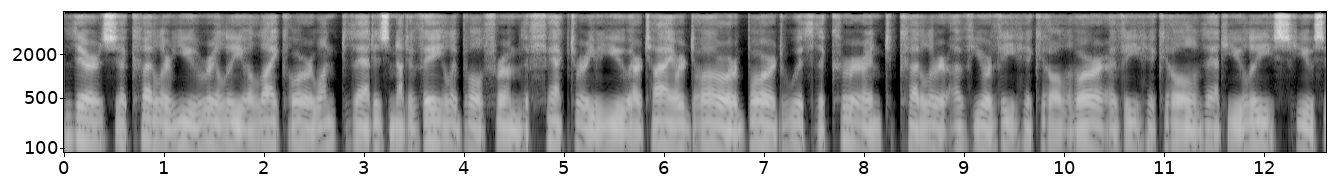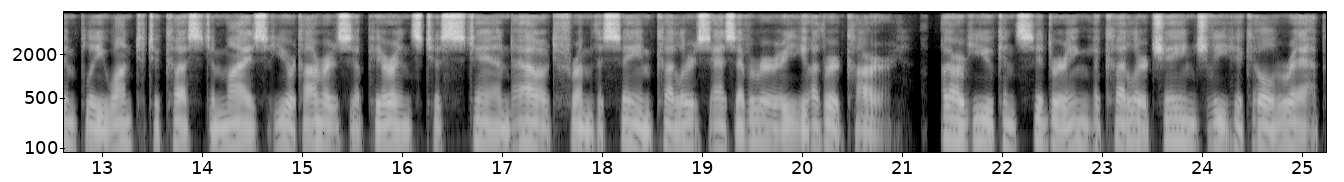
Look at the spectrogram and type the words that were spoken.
there's a color you really like or want that is not available from the factory. You are tired or bored with the current color of your vehicle or a vehicle that you lease. You simply want to customize your car's appearance to stand out from the same colors as every other car. Are you considering a color change vehicle wrap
